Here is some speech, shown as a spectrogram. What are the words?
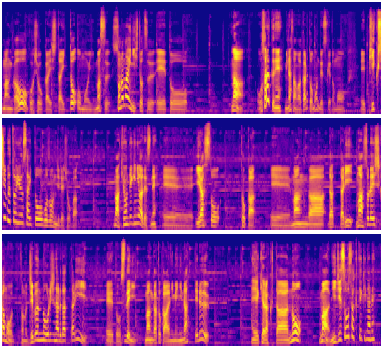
漫画をご紹介したいと思います。その前に一つえっ、とまあおそらくね皆さんわかると思うんですけども、えーピクシブというサイトをご存知でしょうか？まあ基本的にはですね、えーイラストとか、えー漫画だったりまあそれしかもその自分のオリジナルだったりえーとすでに漫画とかアニメになってる、えーキャラクターのまあ二次創作的なね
